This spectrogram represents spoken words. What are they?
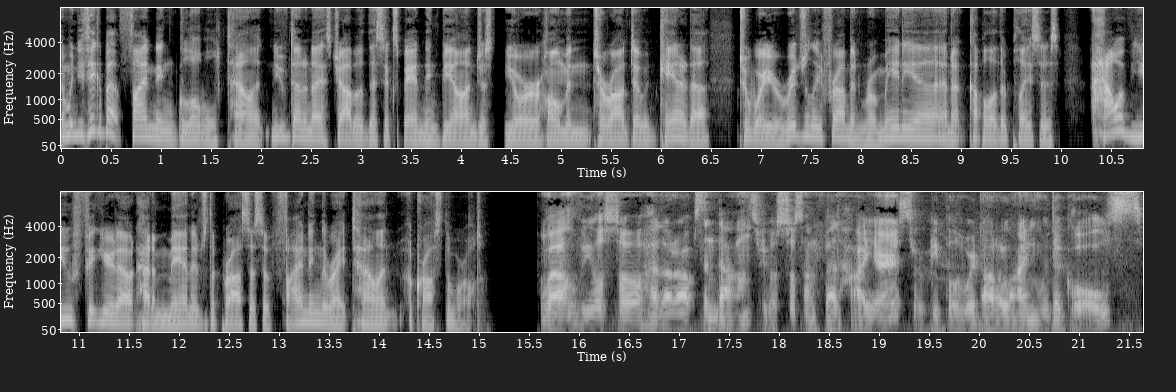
And when you think about finding global talent, you've done a nice job of this expanding beyond just your home in Toronto in Canada to where you're originally from in Romania and a couple other places. How have you figured out how to manage the process of finding the right talent across the world? Well, we also had our ups and downs. We also some bad hires or people who were not aligned with the goals.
